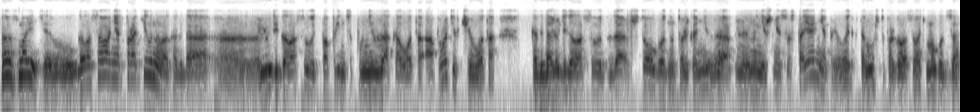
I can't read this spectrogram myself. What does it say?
Ну, смотрите, голосование от противного, когда э, люди голосуют по принципу не за кого-то, а против чего-то, когда люди голосуют за что угодно, только не за э, нынешнее состояние, приводит к тому, что проголосовать могут за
